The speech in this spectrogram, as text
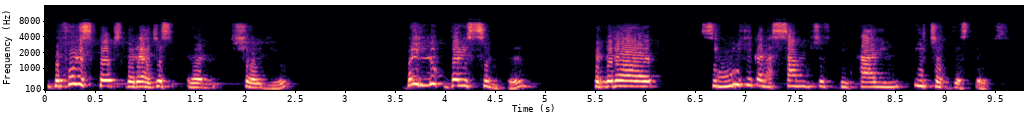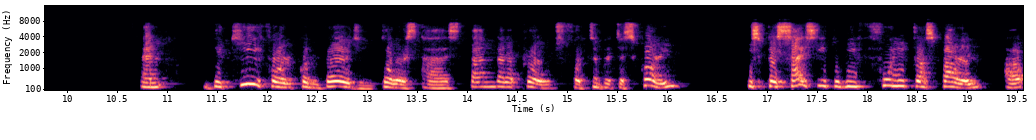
the four steps that I just um, showed you, they look very simple, but there are significant assumptions behind each of the steps. And the key for converging towards a standard approach for temperature scoring is precisely to be fully transparent uh,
